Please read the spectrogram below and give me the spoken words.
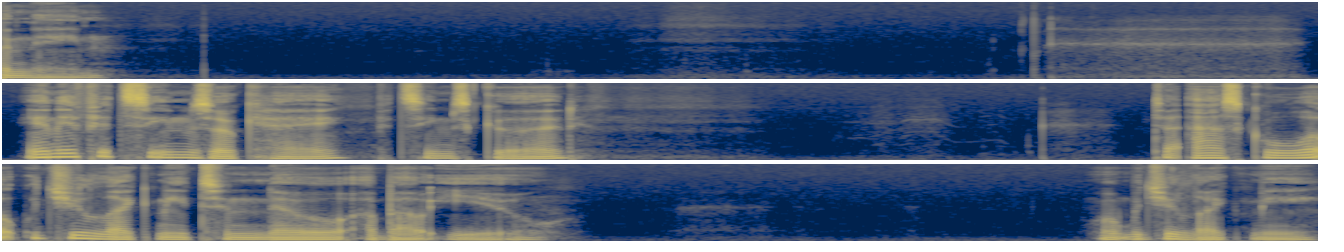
the name. And if it seems okay, if it seems good, to ask, what would you like me to know about you? What would you like me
